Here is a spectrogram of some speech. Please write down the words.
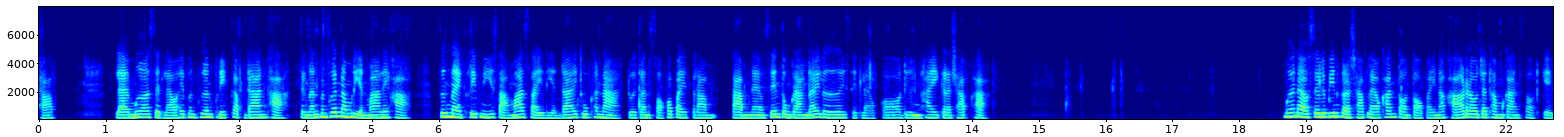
ชับ และเมื่อเสร็จแล้วให้เพื่อนๆพลิกกลับด้านค่ะ จากนั้นเพื่อนๆนำเหรียญมาเลยค่ะ ซึ่งในคลิปนี้สามารถใส่เหรียญได้ทุกขนาด โดยการสอดเข้าไปตามตามแนวเส้นตรงกลางได้เลย เสร็จแล้วก็ดึงให้กระชับค่ะ เมื่อแนวเซลบินกระชับแล้วขั้นตอนต่อไปนะคะ เราจะทำการสอดเก็บ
